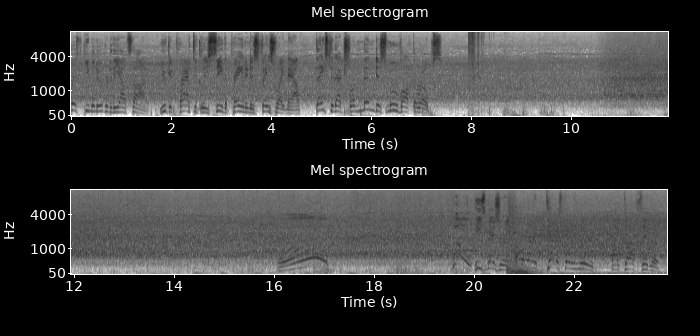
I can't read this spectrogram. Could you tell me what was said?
risky maneuver to the outside. You can practically see the pain in his face right now, thanks to that tremendous move off the ropes. Oh! Whoa! He's measuring. Oh, what a devastating move by Dolph Ziggler.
